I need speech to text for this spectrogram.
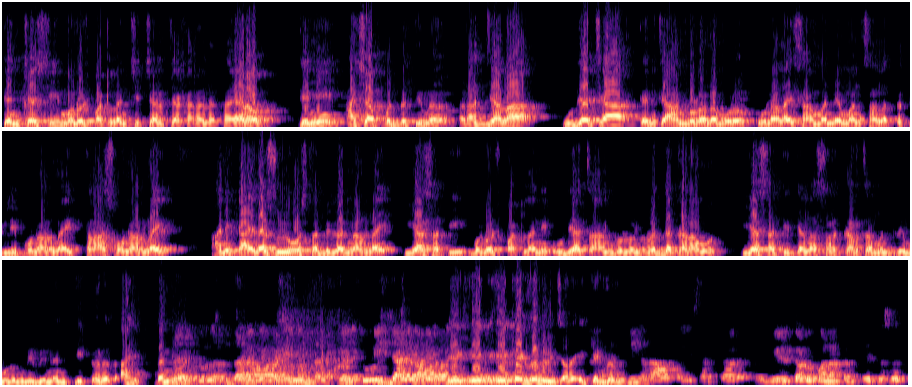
त्यांच्याशी मनोज पाटलांची चर्चा करायला तयार आहोत. त्यांनी अशा पद्धतीनं राज्याला उद्याच्या त्यांच्या आंदोलनामुळं कुणालाही सामान्य माणसाला तकलीफ होणार नाही त्रास होणार नाही. आणि कायदा सुव्यवस्था बिघडणार नाही यासाठी मनोज पाटलांनी उद्याचं आंदोलन रद्द करावं यासाठी त्यांना सरकारचा मंत्री म्हणून मी विनंती करत आहे. धन्यवाद. एक एक जण विचारा एक एक जण. सरकार वेळ काढूपणा करते तसंच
